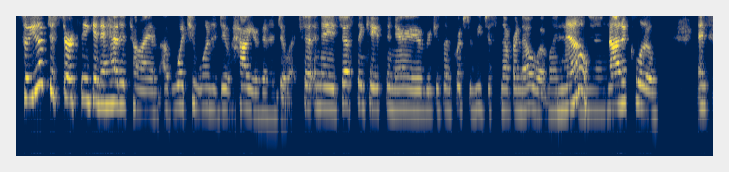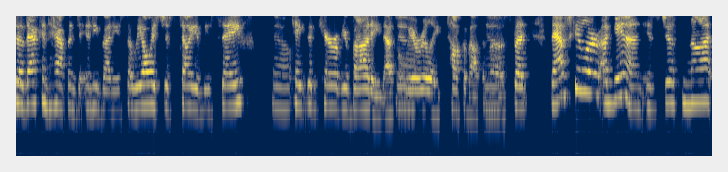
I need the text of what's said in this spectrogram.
So you have to start thinking ahead of time of what you want to do, how you're going to do it. In a just in case scenario, because unfortunately we just never know what might happen. No, yeah. not a clue. And so that can happen to anybody. So we always just tell you be safe, yeah. take good care of your body. That's what yeah. we really talk about the most. But Vascular, again, is just not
